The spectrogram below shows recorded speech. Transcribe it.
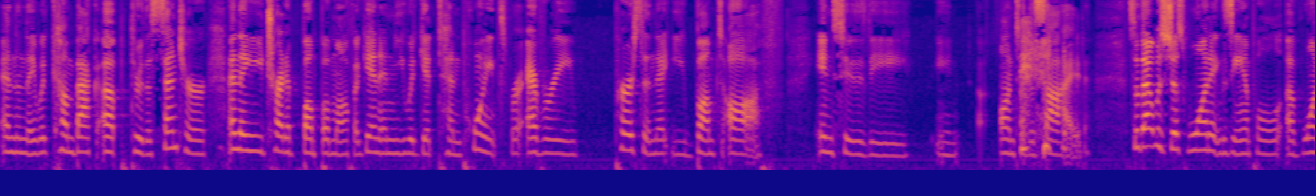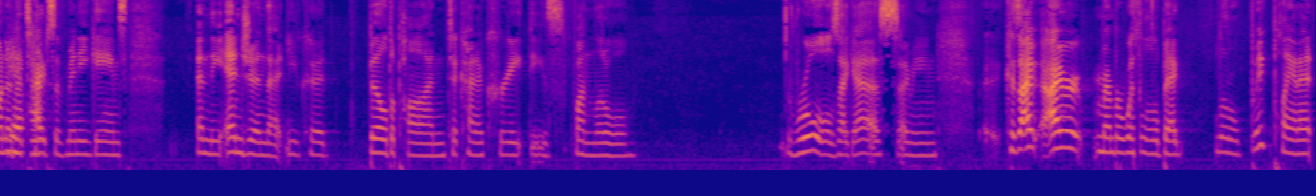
and then they would come back up through the center, and then you try to bump them off again, and you would get ten points for every person that you bumped off into the you know, onto the side. So that was just one example of one of Yeah. the types of mini games and the engine that you could build upon to kind of create these fun little rules, I guess. I mean, because I I remember with Little Big Little Big Planet,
